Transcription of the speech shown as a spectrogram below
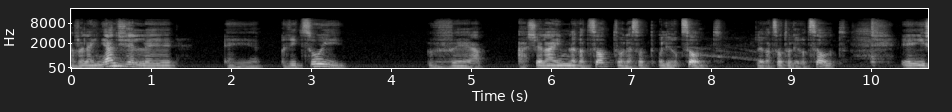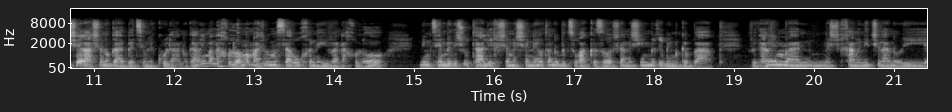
אבל העניין של ריצוי והשאלה האם לרצות או לעשות או לרצות, לרצות או לרצות, אה, היא שאלה שנוגעת בעצם לכולנו. גם אם אנחנו לא ממש במסע רוחני ואנחנו לא נמצאים באיזשהו תהליך שמשנה אותנו בצורה כזו שאנשים מרימים גבה, וגם אם המשיכה המינית שלנו היא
